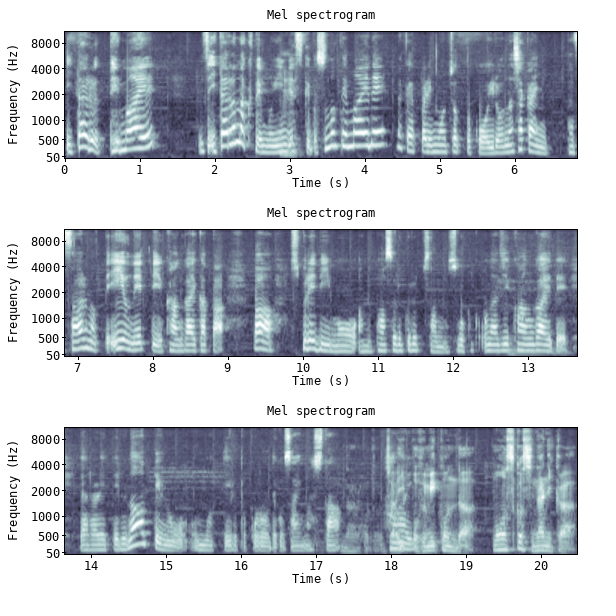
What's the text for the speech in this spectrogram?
至る手前、別に至らなくてもいいんですけど、その手前で、なんかやっぱりもうちょっとこういろんな社会に携わるのっていいよねっていう考え方は、スプレディもあのパーソルグループさんもすごく同じ考えでやられてるなっていうのを思っているところでございました。なるほどじゃあはい一歩踏み込んだ、もう少し何か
